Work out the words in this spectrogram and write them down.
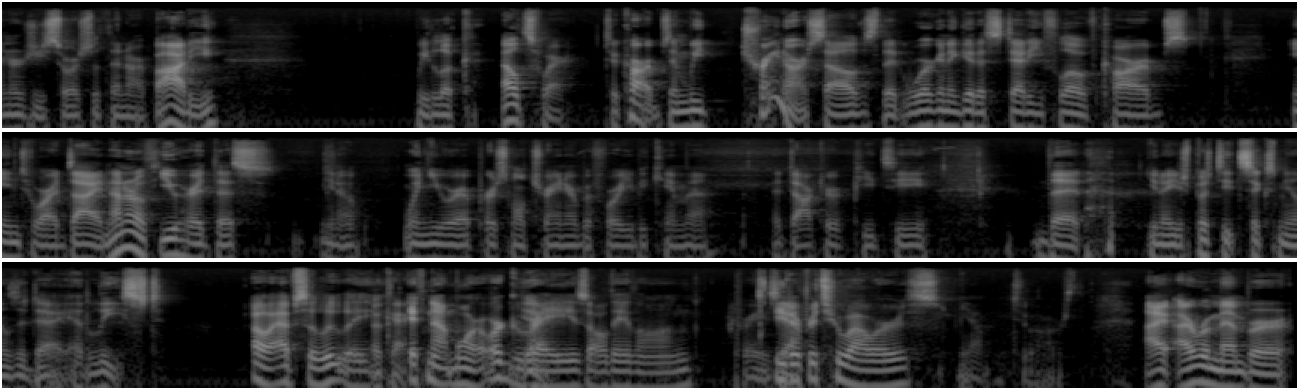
energy source within our body. We look elsewhere to carbs and we train ourselves that we're going to get a steady flow of carbs into our diet. And I don't know if you heard this, you know, when you were a personal trainer before you became a, a doctor of PT, that, you know, you're supposed to eat six meals a day at least. Oh, absolutely. Okay. If not more, or graze all day long. Praise. Eat every two hours. Yeah, two hours. I, I remember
